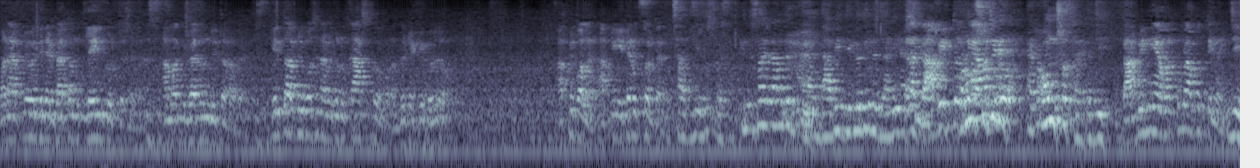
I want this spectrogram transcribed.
মানে আপনি ওই দিনের বেতন ক্লেম করতেছেন। আমাকে বেতন দিতে হবে। কিন্তু আপনি বলছেন আমি কোনো কাজ করব না। দুইটা কি বলল আপনি বলেন আপনি এটার উত্তর দেন। পারছি কিন্তু স্যার আমাদের দাবি দীর্ঘদিন এটা আসছি। দাবি তো একটা অংশ স্যার জি। দাবি নিয়ে আমার কোনো আপত্তি নাই। জি।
